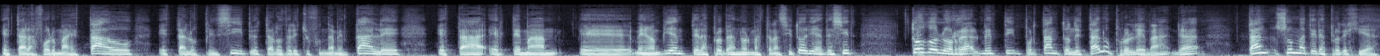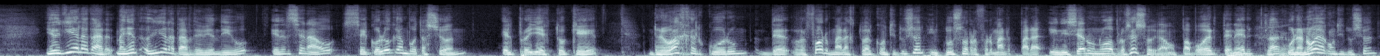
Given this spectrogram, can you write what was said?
está la forma de Estado, están los principios, están los derechos fundamentales, está el tema eh, medio ambiente, las propias normas transitorias, es decir, todo lo realmente importante, donde están los problemas, ya son materias protegidas. Y hoy día a la tarde, mañana, hoy día a la tarde, bien digo, en el Senado se coloca en votación el proyecto que rebaja el quórum de reforma a la actual constitución, incluso reformar para iniciar un nuevo proceso, digamos, para poder tener una nueva constitución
